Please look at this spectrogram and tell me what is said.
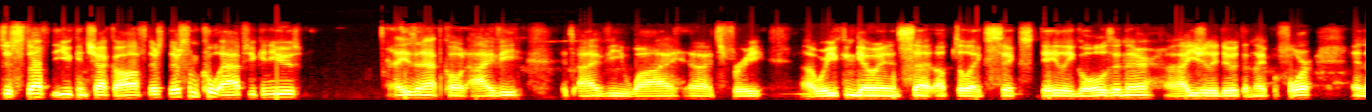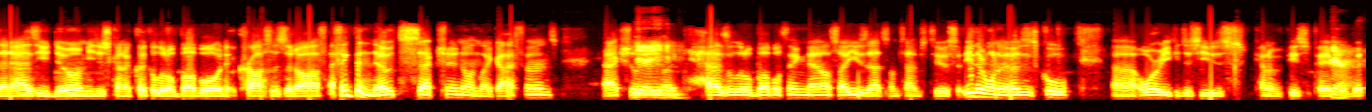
just stuff that you can check off. There's there's some cool apps you can use I use an app called Ivy. It's IVY. Uh, it's free, uh, where you can go in and set up to like six daily goals in there. Uh, I usually do it the night before, and then as you do them, you just kind of click a little bubble and it crosses it off. I think the notes section on like iPhones actually yeah, like can... has a little bubble thing now, so I use that sometimes too. So either one of those is cool, uh, or you could just use kind of a piece of paper. Yeah. But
